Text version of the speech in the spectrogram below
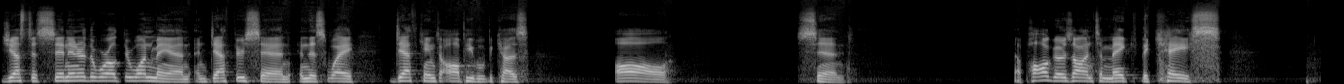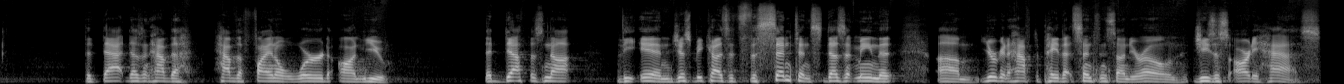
just as sin entered the world through one man and death through sin, in this way, death came to all people because all sinned. Now, Paul goes on to make the case that that doesn't have the, have the final word on you, that death is not the end. Just because it's the sentence doesn't mean that um, you're going to have to pay that sentence on your own. Jesus already has.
